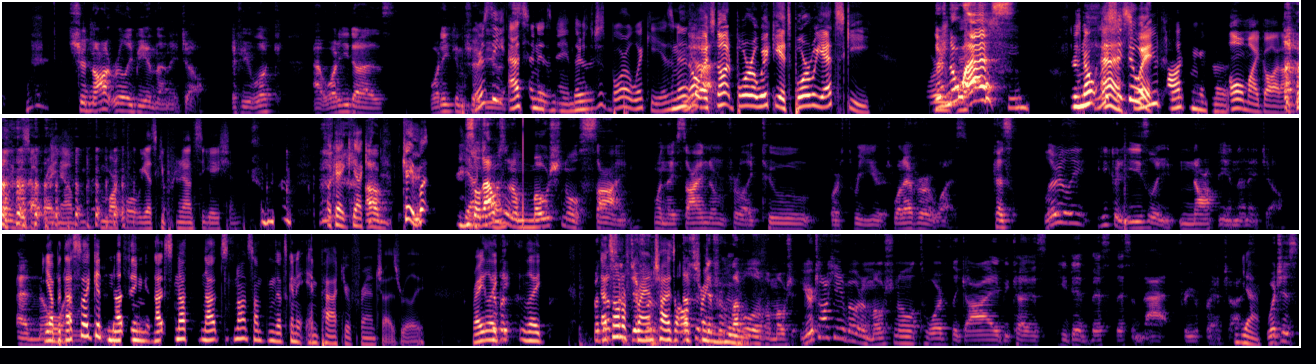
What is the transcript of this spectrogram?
should not really be in the NHL. If you look at what he does, what he contributes. Where's the S in his name? There's just Borowicki, isn't it? no, it's not Borowicki. It's Borwiecki. There's no S. There's no Listen S. to what it. are you talking about? Oh my God, I'm pulling this up right now. Mark Borwiecki pronunciation. Okay, yeah, keep, Um, okay, but yeah, so that was going. an emotional sign when they signed him for like two or three years, whatever it was. Because literally, he could easily not be in the NHL. And no yeah, but that's like a nothing. That's not that's not something that's going to impact your franchise, really, right? Like but- like But That's a not a franchise That's a different level of emotion. You're talking about emotional towards the guy because he did this, this, and that for your franchise. Yeah. which is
